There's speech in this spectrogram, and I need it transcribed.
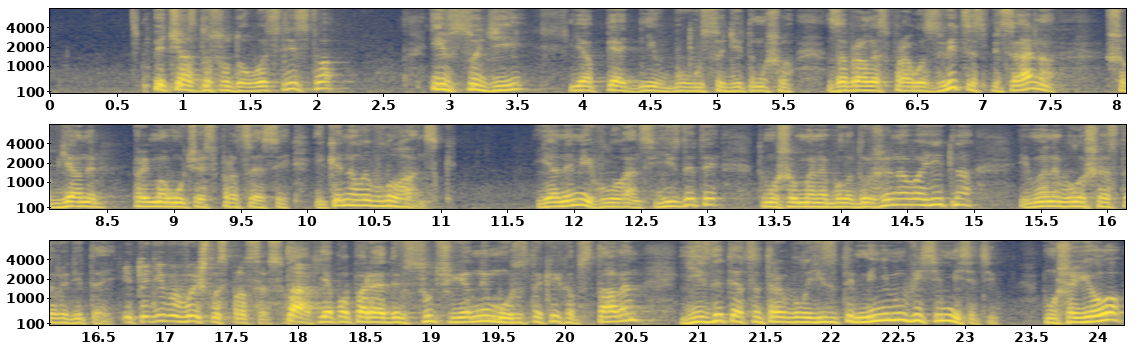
під час досудового слідства, і в суді, я п'ять днів був у суді, тому що забрали справу звідси спеціально, щоб я не приймав участь в процесі, і кинули в Луганськ. Я не міг в Луганськ їздити, тому що в мене була дружина вагітна, і в мене було шестеро дітей. І тоді ви вийшли з процесу. Так, я попередив суд, що я не можу з таких обставин їздити, а це треба було їздити мінімум 8 місяців. Тому що його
